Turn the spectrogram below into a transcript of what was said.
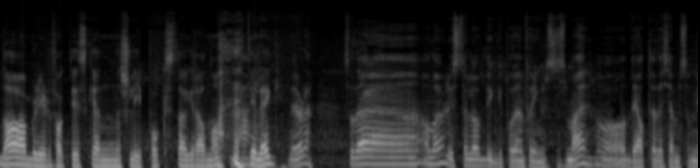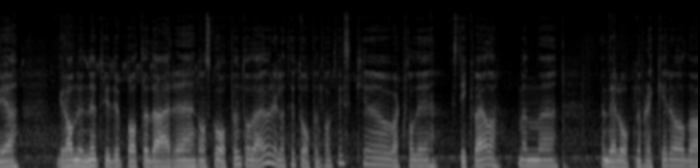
Da blir det faktisk en sliphogst av gran nå, i Ja. tillegg. Det gjør det. Så det, han har jo lyst til å bygge på den foryngelsen som er. Og det at det kommer så mye gran under, tyder på at det er eh, ganske åpent. Og det er jo relativt åpent, faktisk. eh, I hvert fall i stikkveia, da. Men eh, en del åpne flekker. Og da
